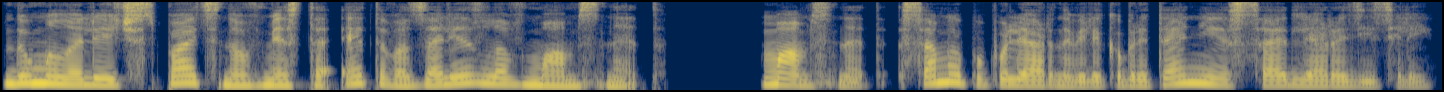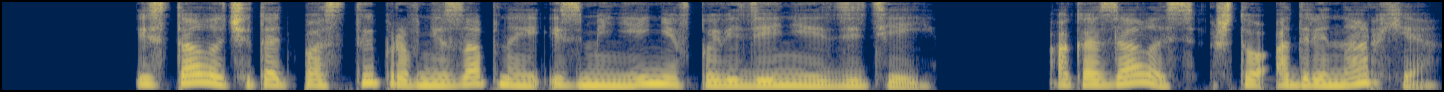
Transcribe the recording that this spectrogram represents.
Думала лечь спать, но вместо этого залезла в Мамснет. Мамснет — самый популярный в Великобритании сайт для родителей. И стала читать посты про внезапные изменения в поведении детей. Оказалось, что адренархия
